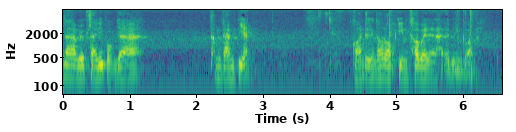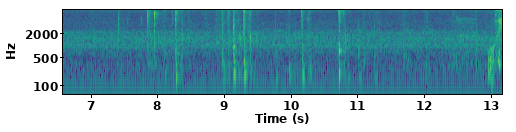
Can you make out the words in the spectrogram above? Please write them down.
หน้าเว็บไซต์ที่ผมจะทำการเปลี่ยน ก่อนอื่นต้องล็อกอินเข้าไปในแอดมินก่อน โอเค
